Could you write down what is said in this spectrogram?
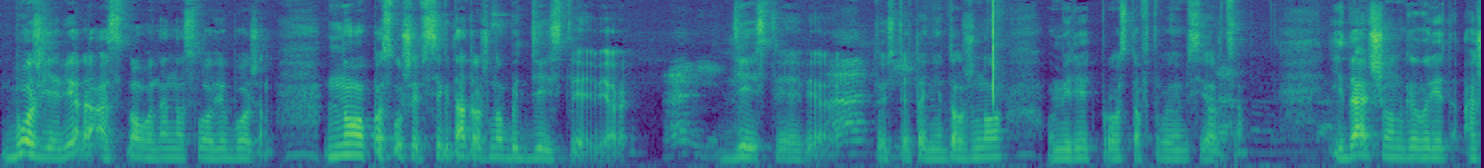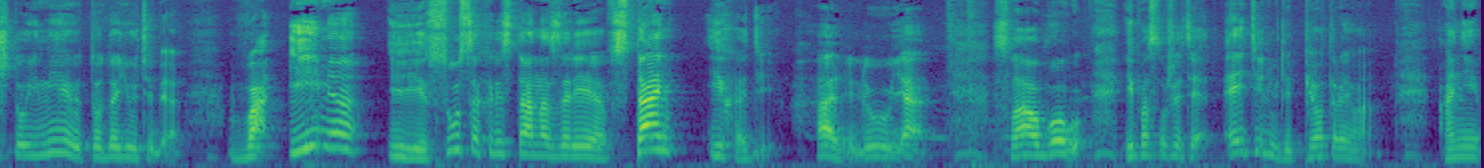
Божья вера основана на Слове Божьем. Но, послушай, всегда должно быть действие веры. Действие веры. То есть это не должно умереть просто в твоем сердце. И дальше он говорит, а что имею, то даю тебе. Во имя Иисуса Христа Назарея встань и ходи. Аллилуйя. Слава Богу. И послушайте, эти люди, Петр и Иван, они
